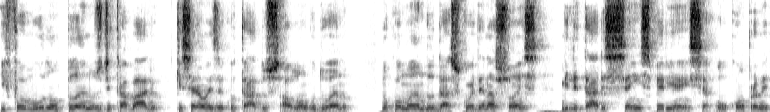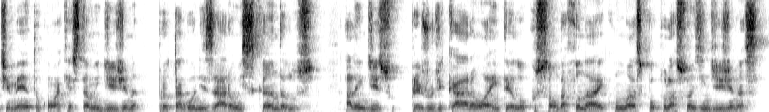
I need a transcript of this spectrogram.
e formulam planos de trabalho que serão executados ao longo do ano. No comando das coordenações, militares sem experiência ou comprometimento com a questão indígena protagonizaram escândalos Além disso, prejudicaram a interlocução da FUNAI com as populações indígenas.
